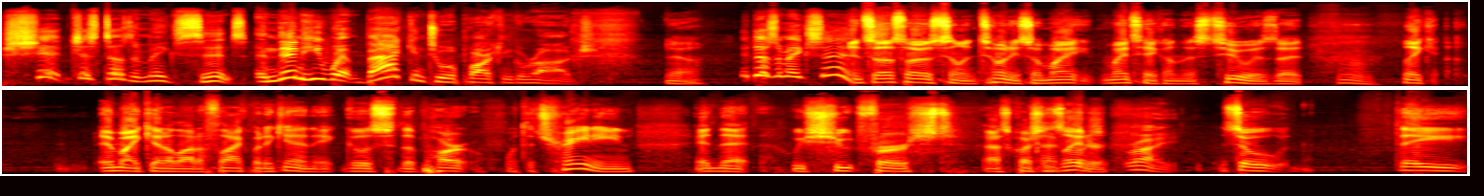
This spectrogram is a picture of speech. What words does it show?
Shit just doesn't make sense. And then he went back into a parking garage. yeah. It doesn't make sense. And so that's what I was telling Tony. So my my take on this too is that hmm. like it might get a lot of flack, but again, it goes to the part with the training in that we shoot first, ask questions later. right? So they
